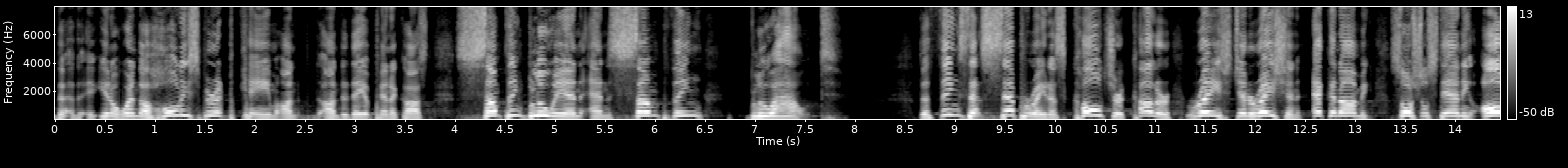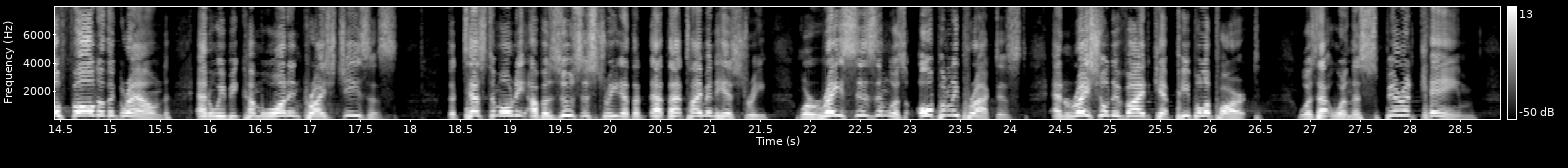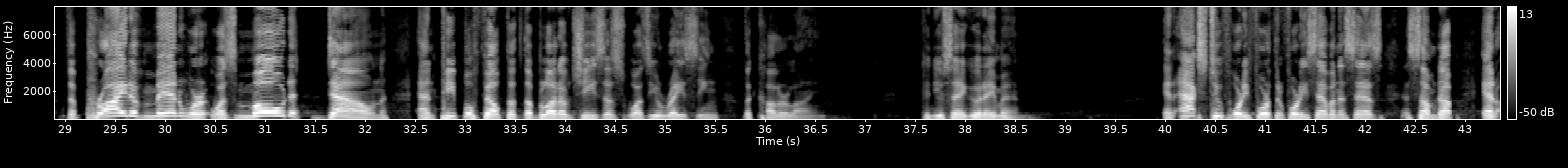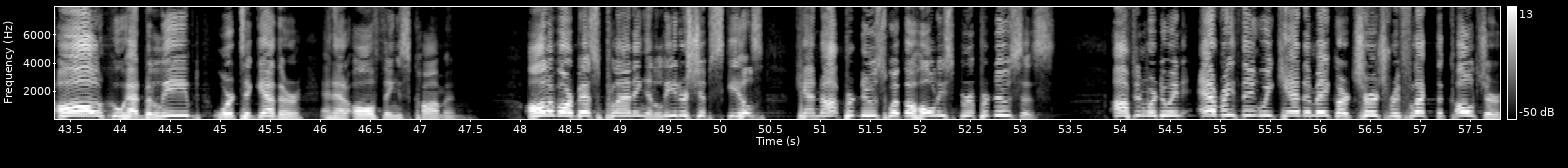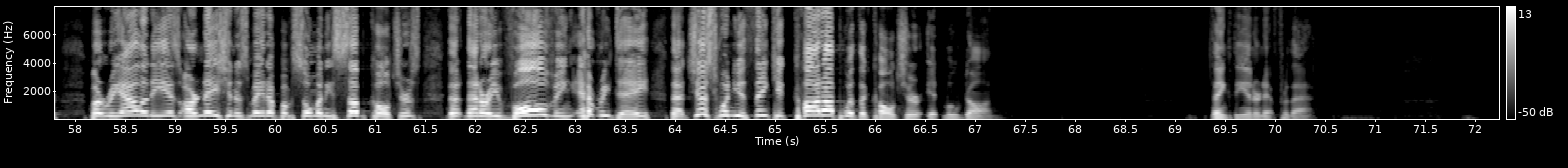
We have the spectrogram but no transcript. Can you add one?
The, you know, when the Holy Spirit came on, on the day of Pentecost, something blew in and something blew out. The things that separate us culture, color, race, generation, economic, social standing all fall to the ground and we become one in Christ Jesus. The testimony of Azusa Street at, the, at that time in history, where racism was openly practiced and racial divide kept people apart, was that when the Spirit came, the pride of men were, was mowed down, and people felt that the blood of Jesus was erasing the color line. Can you say good amen? In Acts 2 44 through 47, it says, summed up, and all who had believed were together and had all things common. All of our best planning and leadership skills cannot produce what the Holy Spirit produces. Often we're doing everything we can to make our church reflect the culture. But reality is, our nation is made up of so many subcultures that, that are evolving every day that just when you think you caught up with the culture, it moved on. Thank the internet for that.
